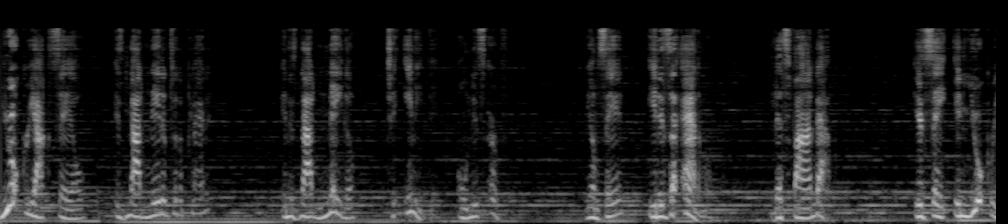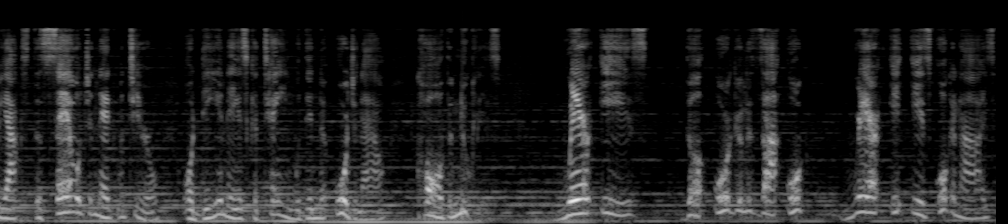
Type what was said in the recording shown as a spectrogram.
Eukaryote cell is not native to the planet and is not native to anything on this earth. You know what I'm saying? It is an animal. Let's find out. It say in eukaryotes, the cell genetic material or DNA is contained within the organelle called the nucleus, where is the organizi- or, where it is organized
